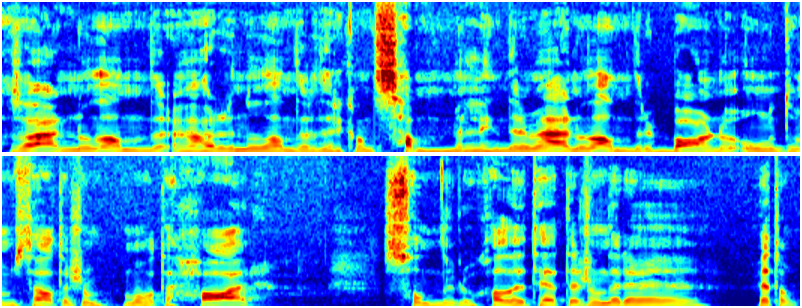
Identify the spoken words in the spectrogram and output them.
altså er det noen andre, Har dere noen andre dere kan sammenligne dere med? Er det noen andre barne- og ungdomsteater som på en måte har sånne lokaliteter som dere vet om?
